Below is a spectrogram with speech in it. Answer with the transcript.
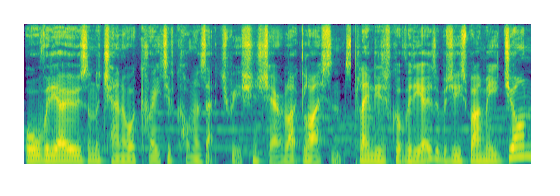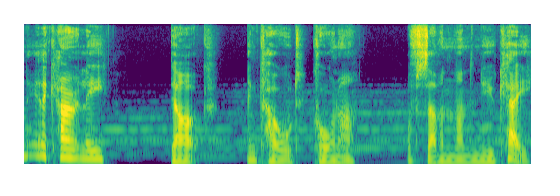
All videos on the channel are Creative Commons Attribution Share Alike licensed. Plainly Difficult videos are produced by me, John, in a currently dark and cold corner of southern London, UK.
